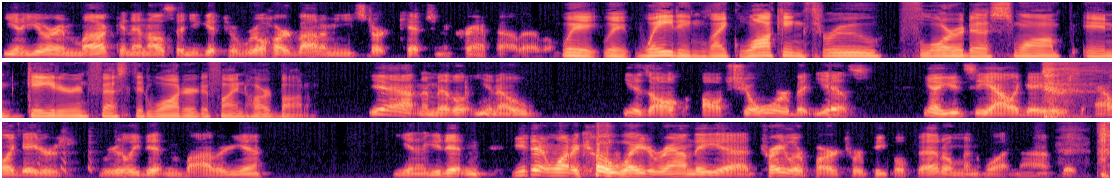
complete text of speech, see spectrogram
you know, you're in muck, and then all of a sudden you get to a real hard bottom and you start catching the crap out of them. Wait, wait, waiting, like walking through Florida swamp in gator infested water to find hard bottom. Yeah, out in the middle, you know, it's all offshore, but yes, you know, you'd see alligators. alligators really didn't bother you. You know, you didn't you didn't want to go wait around the uh, trailer parks where people fed them and whatnot, but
